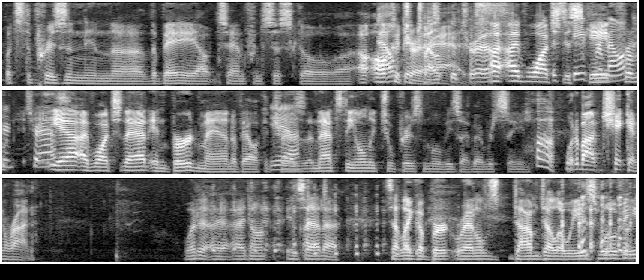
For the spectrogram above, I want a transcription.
what's the prison in uh, the Bay out in San Francisco? Uh, Alcatraz. Alcatraz. Alcatraz. I, I've watched Escape Escape, from Alcatraz? Yeah, I've watched that and Birdman of Alcatraz, Yeah. and that's the only two prison movies I've ever seen. What about Chicken Run? What I, I don't is that a is that like a Burt Reynolds Dom DeLuise movie?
